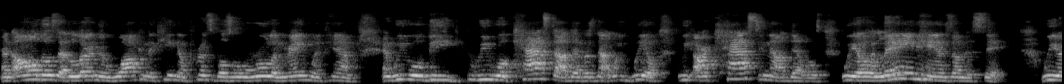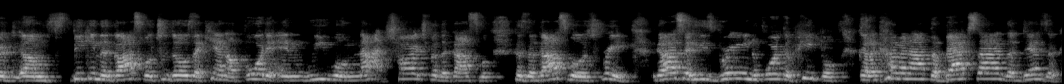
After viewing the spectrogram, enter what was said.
And all those that learn to walk in the kingdom principles will rule and reign with him. And we will be, we will cast out devils. Not we will. We are casting out devils. We are laying hands on the sick. We are um, speaking the gospel to those that can't afford it, and we will not charge for the gospel because the gospel is free. God said He's bringing forth the people that are coming out the backside of the desert,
